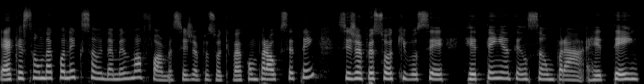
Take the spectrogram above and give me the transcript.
É a questão da conexão, e da mesma forma, seja a pessoa que vai comprar o que você tem, seja a pessoa que você retém atenção para, retém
